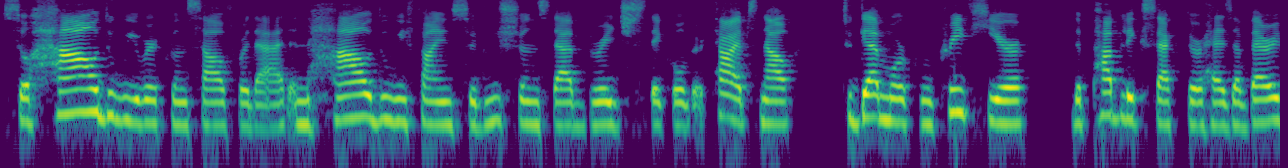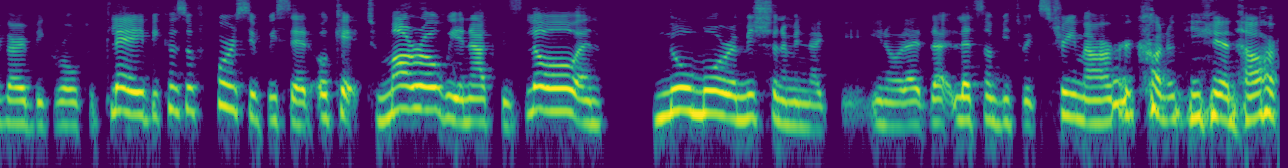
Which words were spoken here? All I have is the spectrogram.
So, how do we reconcile for that? And how do we find solutions that bridge stakeholder types? Now, to get more concrete here, the public sector has a very, very big role to play because, of course, if we said, okay, tomorrow we enact this law and no more emission. I mean, like, you know, let, let, let's not be too extreme. Our economy and our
